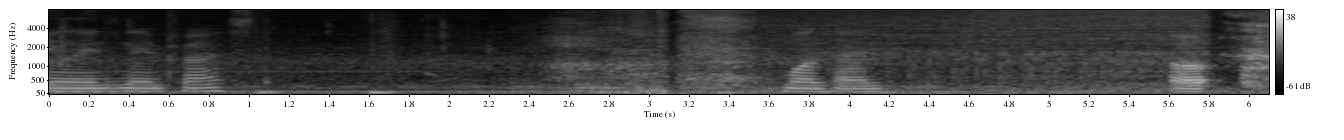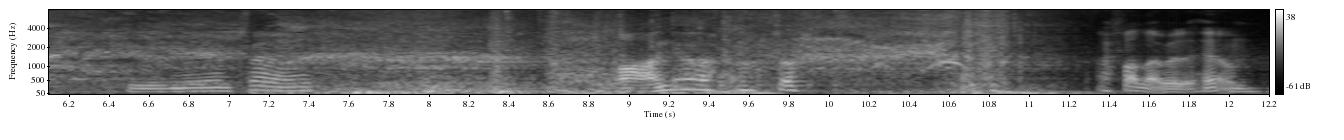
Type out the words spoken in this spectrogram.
Alien's name pressed. One hand. Oh, he's pressed. Oh no! I thought that would have hit him.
